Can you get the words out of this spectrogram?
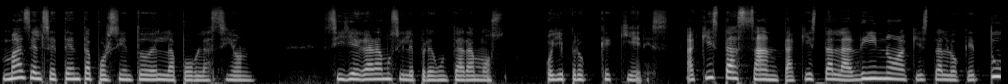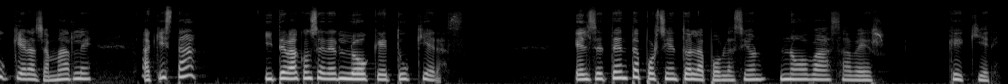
más del 70% de la población, si llegáramos y le preguntáramos, oye, pero ¿qué quieres? Aquí está Santa, aquí está Ladino, aquí está lo que tú quieras llamarle, Aquí está. Y te va a conceder lo que tú quieras. El 70% de la población no va a saber qué quiere.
